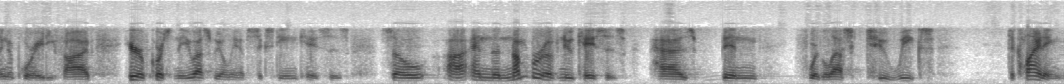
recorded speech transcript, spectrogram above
Singapore 85. Here, of course, in the U.S., we only have 16 cases. So, uh, and the number of new cases has been for the last two weeks declining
